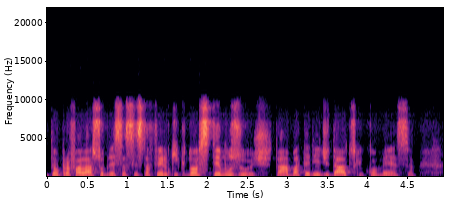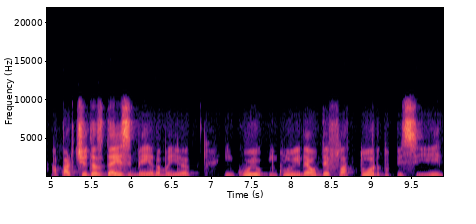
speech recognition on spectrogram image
Então, para falar sobre essa sexta-feira, o que, que nós temos hoje? Tá? A bateria de dados que começa a partir das 10h30 da manhã, inclui, inclui né, o deflator do PCI,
